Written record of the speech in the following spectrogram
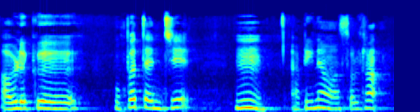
அவளுக்கு முப்பத்தஞ்சு. ம் அப்படின்னு அவன் சொல்கிறான்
